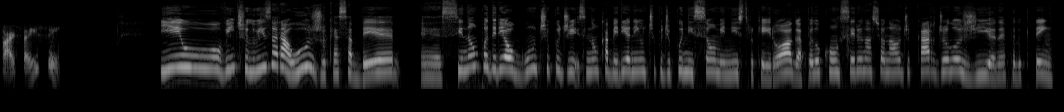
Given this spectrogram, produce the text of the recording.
vai sair sim. E o ouvinte Luiz Araújo quer saber é, se não poderia algum tipo de, se não caberia nenhum tipo de punição ao ministro Queiroga pelo Conselho Nacional de Cardiologia, né, pelo que tem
